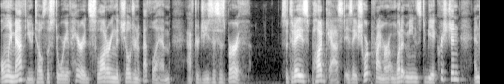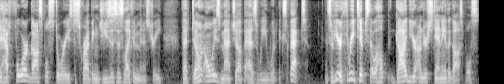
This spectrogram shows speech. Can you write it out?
Only Matthew tells the story of Herod slaughtering the children of Bethlehem after Jesus' birth. So today's podcast is a short primer on what it means to be a Christian and to have four gospel stories describing Jesus' life and ministry that don't always match up as we would expect. And so here are three tips that will help guide your understanding of the Gospels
